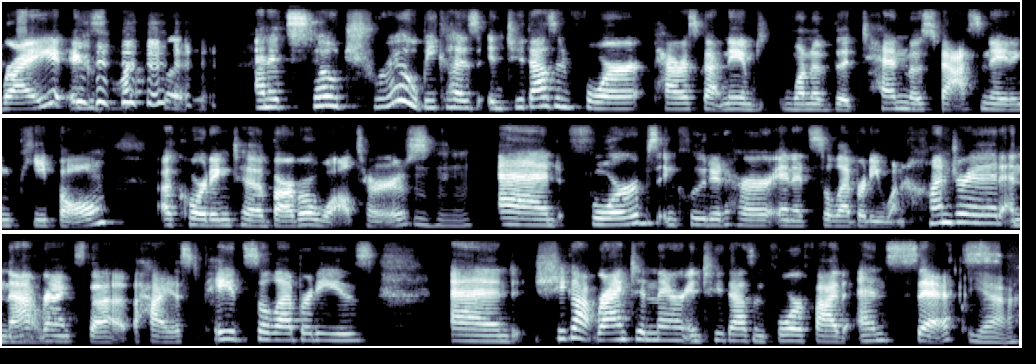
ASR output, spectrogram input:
right exactly and it's so true because in 2004 paris got named one of the 10 most fascinating people according to barbara walters mm-hmm. and forbes included her in its celebrity 100 and that ranks the highest paid celebrities and she got ranked in there in 2004, 5, and 6. Yeah.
